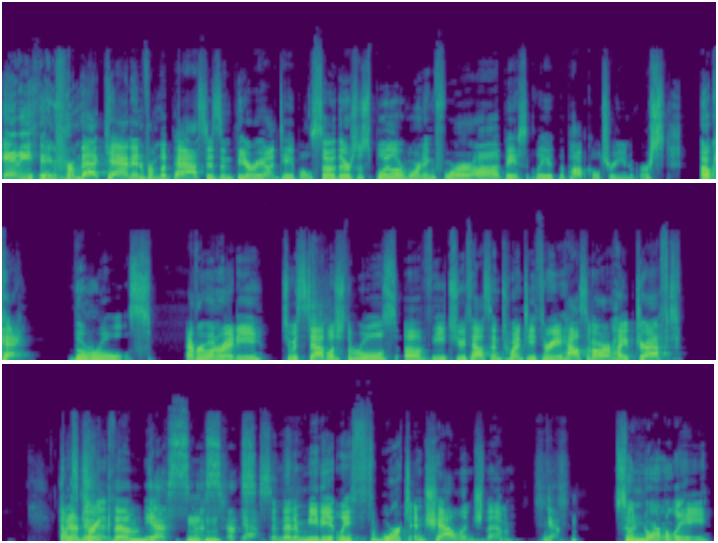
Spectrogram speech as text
anything from that canon from the past is in theory on tables. So there's a spoiler warning for uh, basically the pop culture universe. Okay, the rules. Everyone ready to establish the rules of the 2023 House of R hype draft? and Let's then break it. them. Yes, yes, Mhm. yes. Yes, and then immediately thwart and challenge them. Yeah. So normally,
